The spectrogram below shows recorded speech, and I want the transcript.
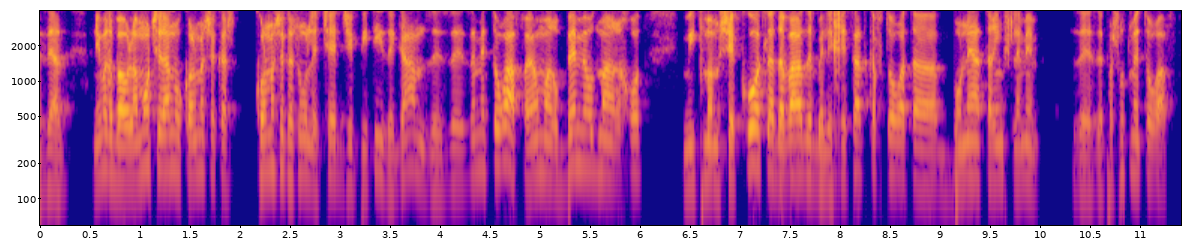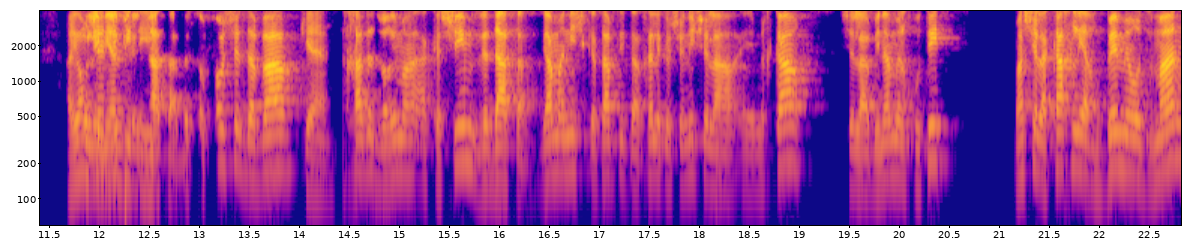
זה, אז אני אומר בעולמות שלנו כל מה, שקש, כל מה שקשור לצ'אט GPT זה גם, זה, זה, זה מטורף, היום הרבה מאוד מערכות מתממשקות לדבר הזה בלחיצת כפתור אתה בונה אתרים שלמים, זה, זה פשוט מטורף. היום ChatGPT... של דאטה. בסופו של דבר, כן. אחד הדברים הקשים זה דאטה. גם אני שכתבתי את החלק השני של המחקר, של הבינה מלאכותית, מה שלקח לי הרבה מאוד זמן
